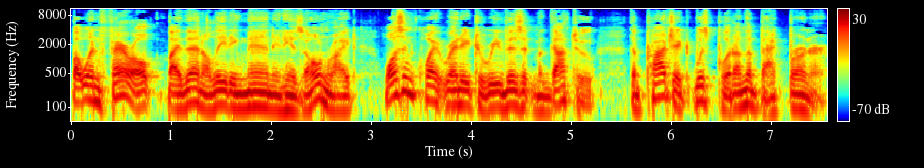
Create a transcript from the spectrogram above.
But when Ferrell, by then a leading man in his own right, wasn't quite ready to revisit Mugatu, the project was put on the back burner.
